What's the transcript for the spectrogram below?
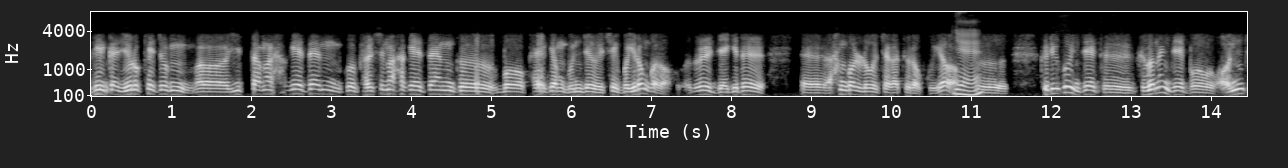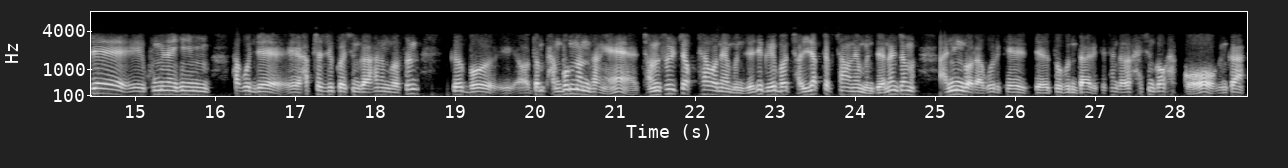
그러니까 이렇게 좀 어, 입당을 하게 된 그 결심을 하게 된 그 뭐 배경 문제 의식 뭐 이런 거를 얘기를 에, 한 걸로 제가 들었고요. 예. 그 그리고 이제 그 그거는 이제 뭐 언제 국민의힘 하고 이제 합쳐질 것인가 하는 것은 그 뭐 어떤 방법론상의 전술적 차원의 문제지 그게 뭐 전략적 차원의 문제는 좀 아닌 거라고 이렇게 두분 다 이렇게 생각을 하신 것 같고 그러니까 에,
